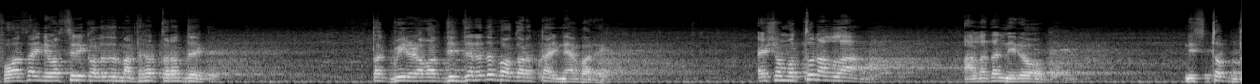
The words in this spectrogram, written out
ফোয়াসা ইউনিভার্সিটি কলেজের মাদ্রাসার তরফ দেখ তকবীরের আওয়াজ দিচ্ছে না তো ঘরের তাই নেওয়া পারে। এই সমর্থন আল্লাহ আলাদা নীরব, নিস্তব্ধ,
